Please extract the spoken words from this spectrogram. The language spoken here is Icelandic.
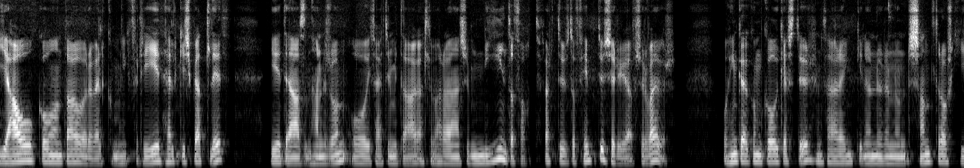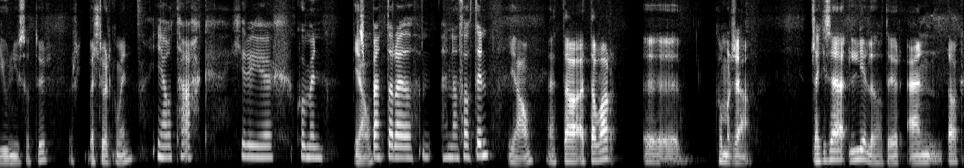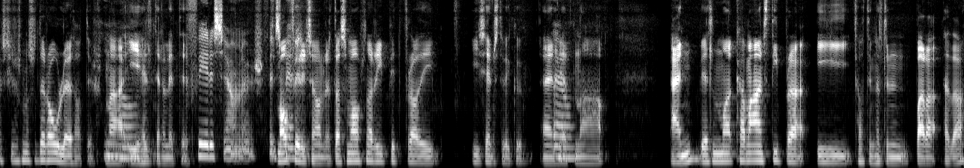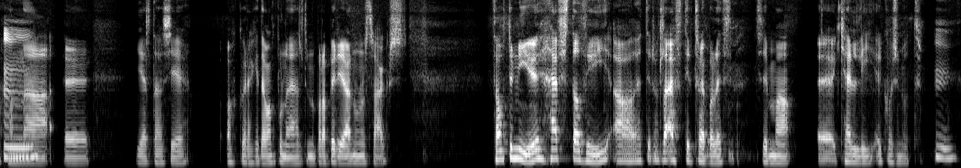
Já, góðan dag og velkomin í fríð Helgi Spjallið. Ég heiti Aðsand Hannesson og í þættinum í dag ætlum við að ræða þessum nýjunda þátt 4050 serju af Survivor og hingaði komið góð gestur en það er engin önnur en hún Sandra Áski Júníusdóttur Veltu velkomin Já, takk. Hér er ég komin spennt að ræða hennar þáttinn. Já, þetta, þetta var uh, komur að segja ætla ekki að segja lélega þáttur en það var kannski svona svolítið rólega þáttur svona í heldina litið Fyrir sjónlegur, finnst smá mér. fyrir sánlega, þetta er smá svona repeat frá því í senstu viku en hérna en við ætlum að kama aðeins dýbra í þáttinn heldur en bara þetta Mm. þannig að uh, ég held að það sé okkur ekkert að vambúnaði heldur en bara að byrja núna strax þáttur nýju hefst á því að þetta er náttúrulega eftir træbalið sem að uh, Kelly er kosin út Mm.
